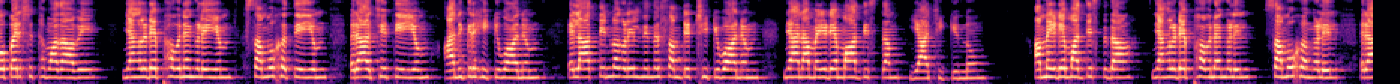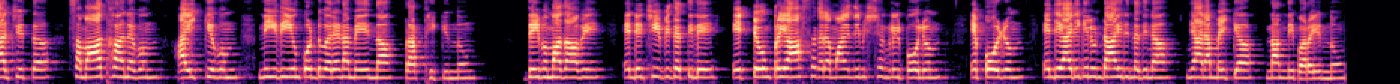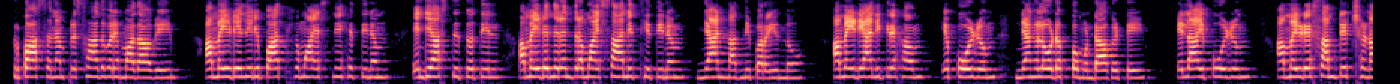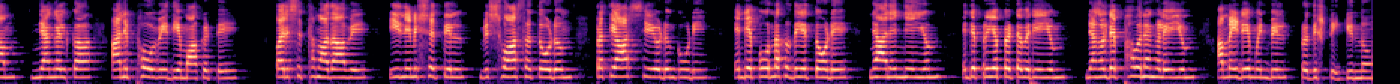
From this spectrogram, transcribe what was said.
ഓ പരിശുദ്ധ മാതാവേ ഞങ്ങളുടെ ഭവനങ്ങളെയും സമൂഹത്തെയും രാജ്യത്തെയും അനുഗ്രഹിക്കുവാനും എല്ലാ തിന്മകളിൽ നിന്ന് സംരക്ഷിക്കുവാനും ഞാൻ അമ്മയുടെ മാധ്യസ്ഥം യാചിക്കുന്നു. അമ്മയുടെ മധ്യസ്ഥത ഞങ്ങളുടെ ഭവനങ്ങളിൽ സമൂഹങ്ങളിൽ രാജ്യത്ത് സമാധാനവും ഐക്യവും നീതിയും കൊണ്ടുവരണമേ എന്ന് പ്രാർത്ഥിക്കുന്നു. ദൈവമാതാവേ എന്റെ ജീവിതത്തിലെ ഏറ്റവും പ്രയാസകരമായ നിമിഷങ്ങളിൽ പോലും എപ്പോഴും എന്റെ അരികിലുണ്ടായിരുന്നതിന് ഞാൻ അമ്മയ്ക്ക് നന്ദി പറയുന്നു. കൃപാസനം പ്രസാദപര മാതാവേ അമ്മയുടെ നിരുപാധികമായ സ്നേഹത്തിനും എന്റെ അസ്തിത്വത്തിൽ അമ്മയുടെ നിരന്തരമായ സാന്നിധ്യത്തിനും ഞാൻ നന്ദി പറയുന്നു. അമ്മയുടെ അനുഗ്രഹം എപ്പോഴും ഞങ്ങളോടൊപ്പം ഉണ്ടാകട്ടെ. എല്ലായ്പ്പോഴും അമ്മയുടെ സംരക്ഷണം ഞങ്ങൾക്ക് അനുഭവവേദ്യമാകട്ടെ. പരിശുദ്ധ മാതാവേ ഈ നിമിഷത്തിൽ വിശ്വാസത്തോടും പ്രത്യാശയോടും കൂടി എന്റെ പൂർണ ഹൃദയത്തോടെ ഞാൻ എന്നെയും എന്റെ പ്രിയപ്പെട്ടവരെയും ഞങ്ങളുടെ ഭവനങ്ങളെയും അമ്മയുടെ മുൻപിൽ പ്രതിഷ്ഠിക്കുന്നു.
